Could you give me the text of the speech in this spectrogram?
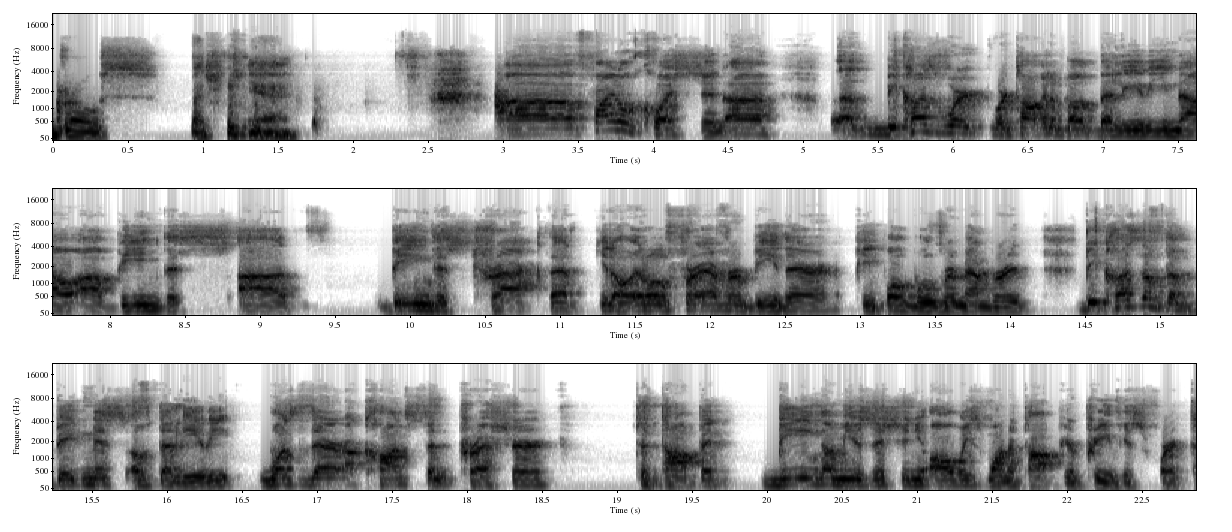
gross. But yeah. Uh, final question. Uh, uh, because we're we're talking about Daliri now uh, being this uh, being this track that you know it'll forever be there. People will remember it. Because of the bigness of daliri was there a constant pressure to top it? Being a musician you always want to top your previous work.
